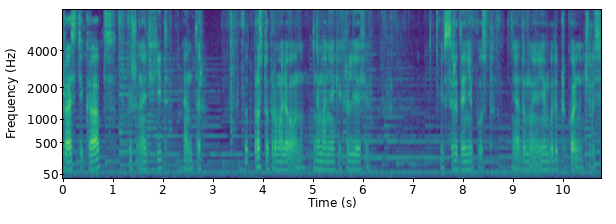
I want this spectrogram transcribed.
Krusty Krabs, пише навіть вхід, Enter. Тут просто промальовано, нема ніяких рельєфів. І всередині пусто. Я думаю, їм буде прикольно через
